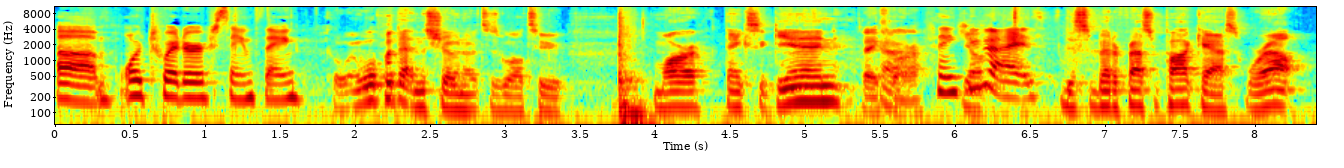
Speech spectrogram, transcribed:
um, or Twitter, same thing. Cool. And we'll put that in the show notes as well, too. Mara, thanks again. thanks, Uh, Thank you Yep. guys. This is Better Faster Podcast. We're out.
